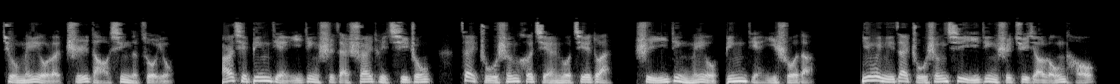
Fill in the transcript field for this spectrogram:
就没有了指导性的作用，而且冰点一定是在衰退期中，在主升和减弱阶段是一定没有冰点一说的，因为你在主升期一定是聚焦龙头，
